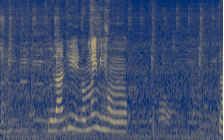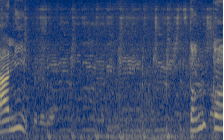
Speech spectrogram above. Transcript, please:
นะอยู่ร้านที่นมไม่มีหกพ่อร้านนี้ เหมือนกันเนาะ กังกา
